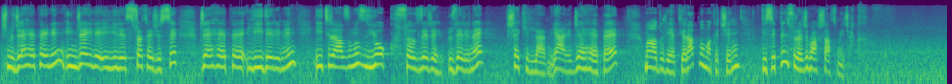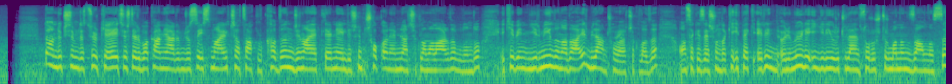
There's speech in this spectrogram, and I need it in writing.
Şimdi CHP'nin İnce ile ilgili stratejisi CHP liderinin itirazımız yok sözleri üzerine şekillendi. Yani CHP mağduriyet yaratmamak için disiplin süreci başlatmayacak. Döndük şimdi Türkiye'ye. İçişleri Bakan Yardımcısı İsmail Çataklı kadın cinayetlerine ilişkin çok önemli açıklamalarda bulundu. 2020 yılına dair bilançoyu açıkladı. 18 yaşındaki İpek Er'in ölümüyle ilgili yürütülen soruşturmanın zanlısı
